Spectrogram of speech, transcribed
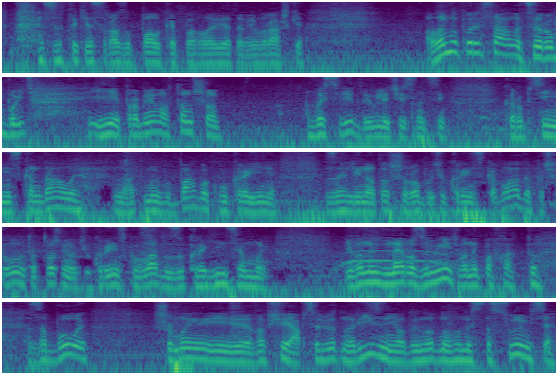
за таке сразу палки по голові там і вражки. Але ми перестали це робити. І проблема в тому, що весь світ, дивлячись на ці корупційні скандали, на отмиви бабок в Україні, взагалі на те, що робить українська влада, почали ототожнювати українську владу з українцями. І вони не розуміють, вони по факту забули, що ми взагалі абсолютно різні, один одного не стосуємося.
